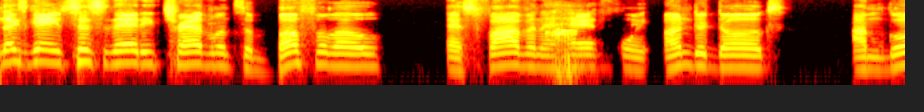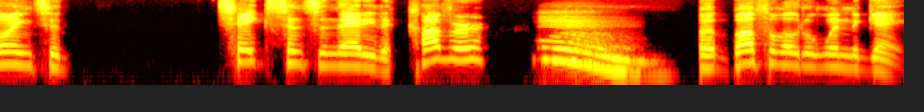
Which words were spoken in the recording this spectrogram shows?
Next game, Cincinnati traveling to Buffalo as five and a half point underdogs. I'm going to take Cincinnati to cover, Hmm. but Buffalo to win the game.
